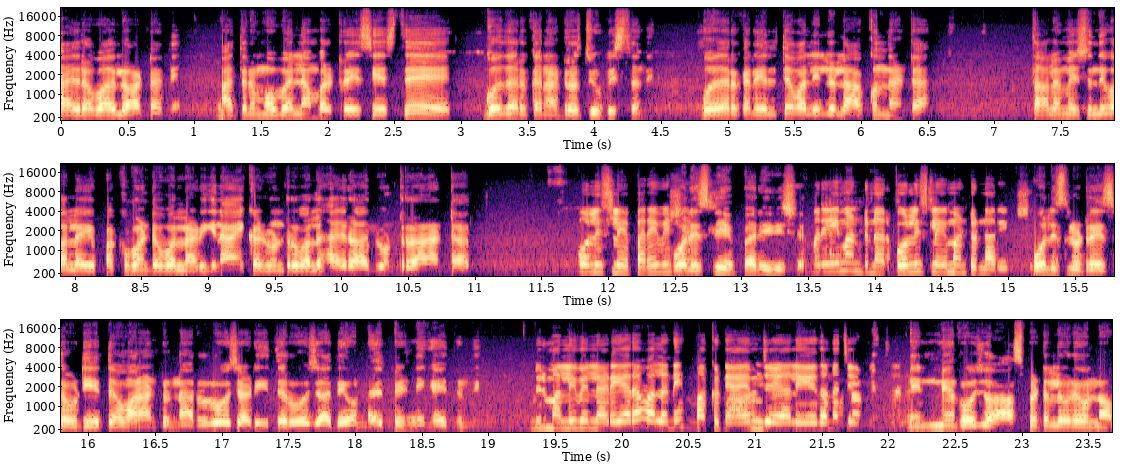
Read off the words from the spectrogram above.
హైదరాబాద్లో ఉంటుంది అతని మొబైల్ నెంబర్ ట్రేస్ చేస్తే గోదావరికన్ అడ్రస్ చూపిస్తుంది. గోదావరికన్ వెళ్తే వాళ్ళ ఇల్లు లాక్ ఉందంట. తాళం వేసి ఉంది వాళ్ళ పక్క పంట వాళ్ళని అడిగినా ఇక్కడ ఉంటారు వాళ్ళు హైదరాబాద్లో ఉంటారు అని అంటారు. పోలీసులు చెప్పారు ఈ విషయం? పోలీసులు చెప్పారు ఈ విషయం. మరి ఏమంటున్నారు? పోలీసులు ఏమంటున్నారు? పోలీసులు ట్రేస్ అవుట్ చేద్దామని అంటున్నారు. రోజు అడిగితే రోజు అదే ఉన్నది పెండింగ్ అవుతుంది. మీరు మళ్ళీ వెళ్ళి అడిగారా వాళ్ళని? మాకు న్యాయం చేయాలి ఏదైనా చేయించాలి నేను మేము రోజు హాస్పిటల్లోనే ఉన్నాం.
